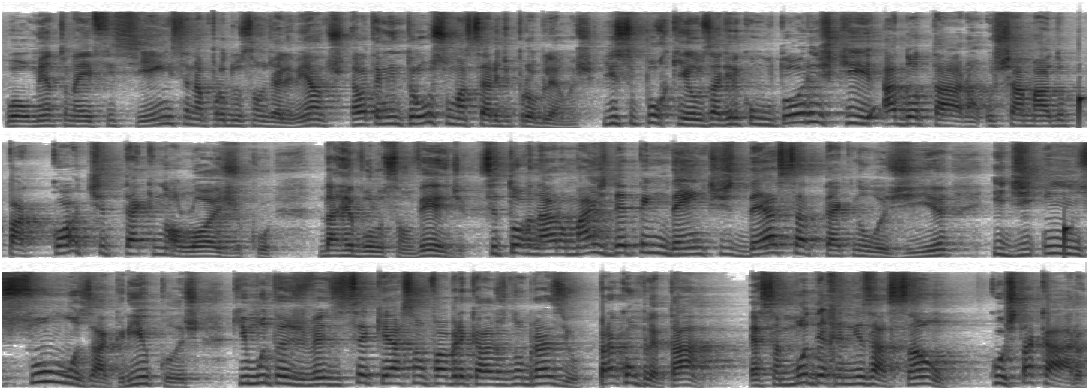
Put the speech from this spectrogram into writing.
o aumento na eficiência na produção de alimentos, ela também trouxe uma série de problemas. Isso porque os agricultores que adotaram o chamado pacote tecnológico da Revolução Verde, se tornaram mais dependentes dessa tecnologia e de insumos agrícolas que muitas vezes sequer são fabricados no Brasil. Para completar, essa modernização custa caro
